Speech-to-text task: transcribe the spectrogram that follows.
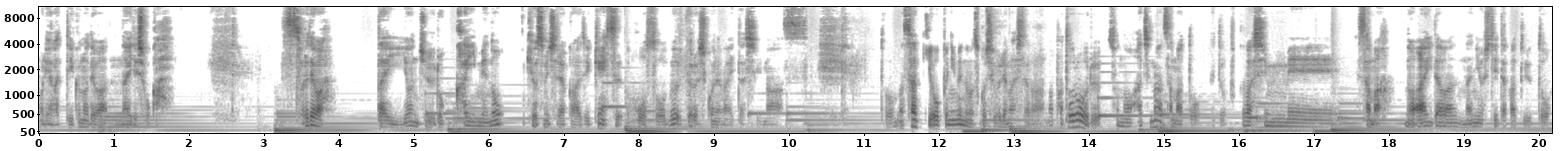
盛り上がっていくのではないでしょうか。それでは、第46回目の清澄白河実験室放送部よろしくお願いいたします。とまあ、さっきオープニングでも少し触れましたが、まあ、パトロール、その八幡様と、えっと、福川神明様の間は何をしていたかというと、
